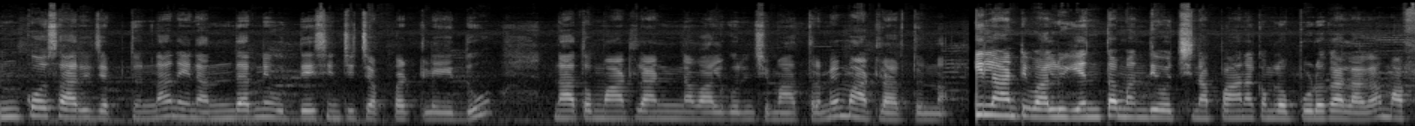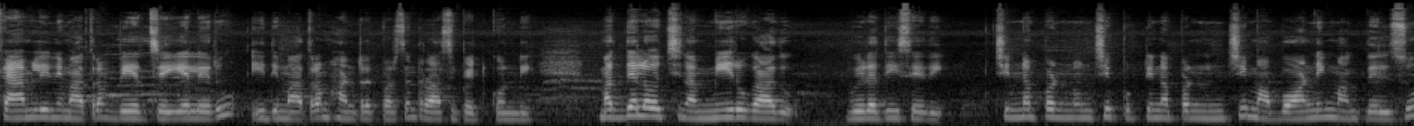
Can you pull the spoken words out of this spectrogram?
ఇంకోసారి చెప్తున్నా నేను అందరినీ ఉద్దేశించి చెప్పట్లేదు. నాతో మాట్లాడిన వాళ్ళ గురించి మాత్రమే మాట్లాడుతున్నా. ఇలాంటి వాళ్ళు ఎంతమంది వచ్చిన పానకంలో పుడగలాగా మా ఫ్యామిలీని మాత్రం వేరు చేయలేరు. ఇది మాత్రం హండ్రెడ్ పర్సెంట్ రాసి పెట్టుకోండి. మధ్యలో వచ్చిన మీరు కాదు విడదీసేది. చిన్నప్పటి నుంచి పుట్టినప్పటి నుంచి మా బాండింగ్ మాకు తెలుసు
